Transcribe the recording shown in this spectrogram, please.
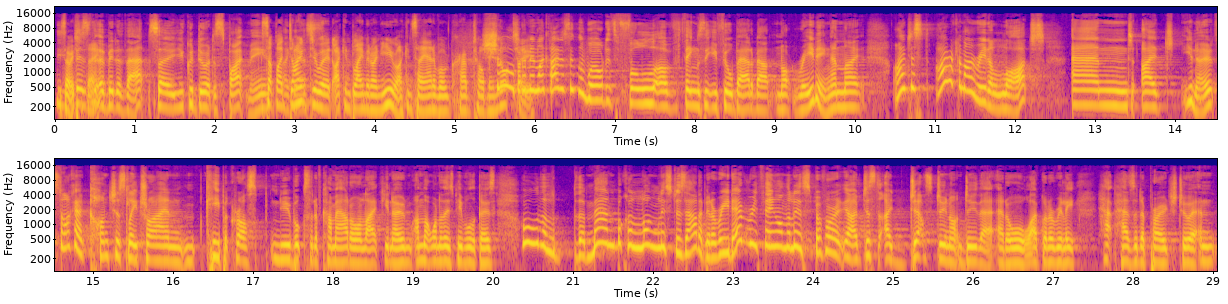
There's a bit of that, so you could do it to spite me. So if I, don't guess. do it, I can blame it on you. I can say Annabel Crabb told me Sure, not to. Sure, but I mean, like, I just think the world is full of things that you feel bad about not reading, and like, I just, I reckon I read a lot, and I, you know, it's not like I consciously try and keep across new books that have come out, or like, you know, I'm not one of those people that goes, oh, the the Man Booker long list is out. I'm going to read everything on the list before it. Yeah, I just, I just do not do that at all. I've got a really haphazard approach to it, and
